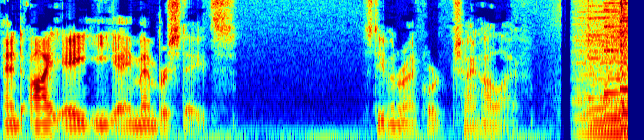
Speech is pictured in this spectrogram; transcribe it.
and IAEA member states. Stephen Rancourt, Shanghai Live.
